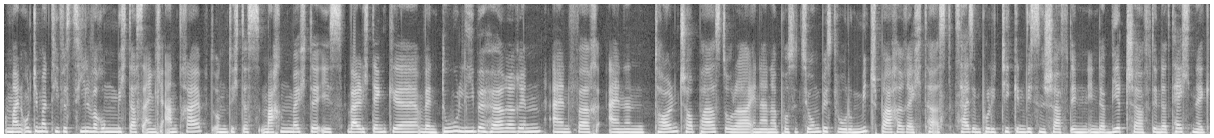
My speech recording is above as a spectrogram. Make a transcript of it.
Und mein ultimatives Ziel, warum mich das eigentlich antreibt und ich das machen möchte, ist, weil ich denke, wenn du, liebe Hörer, Hörerin einfach einen tollen Job hast oder in einer Position bist, wo du Mitspracherecht hast, sei es in Politik, in Wissenschaft, in, in der Wirtschaft, in der Technik,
